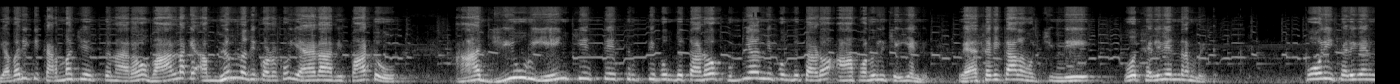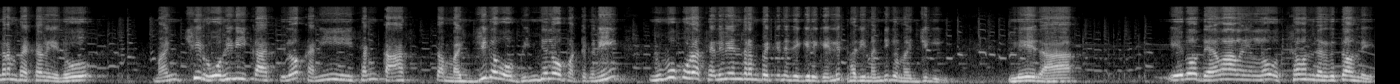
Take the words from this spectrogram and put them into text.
ఎవరికి కర్మ చేస్తున్నారో వాళ్ళకి అభ్యున్నతి కొరకు ఏడాది పాటు ఆ జీవుడు ఏం చేస్తే తృప్తి పొందుతాడో పుణ్యాన్ని పొందుతాడో ఆ పనులు చెయ్యండి. వేసవికాలం వచ్చింది ఓ చలివేంద్రం పెట్టు పోనీ చలివేంద్రం పెట్టలేదు. మంచి రోహిణీ కార్తిలో కనీసం కాస్త మజ్జిగ ఓ బిందెలో పట్టుకుని నువ్వు కూడా చలివేంద్రం పెట్టిన దగ్గరికి వెళ్ళి పది మందికి మజ్జిగి. లేదా ఏదో దేవాలయంలో ఉత్సవం జరుగుతోంది.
